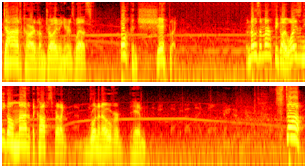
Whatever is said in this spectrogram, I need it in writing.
dad car that I'm driving here as well. It's fucking shit, like. And that was a mafia guy. Why isn't he going mad at the cops for, like, running over him? Stop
